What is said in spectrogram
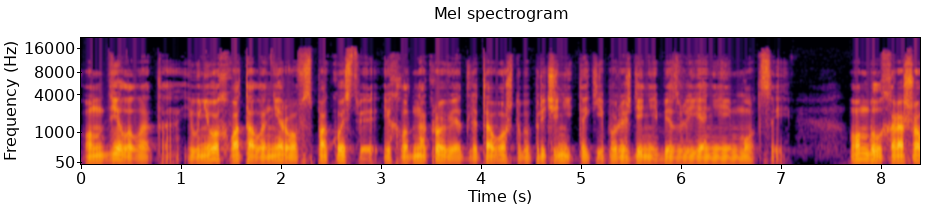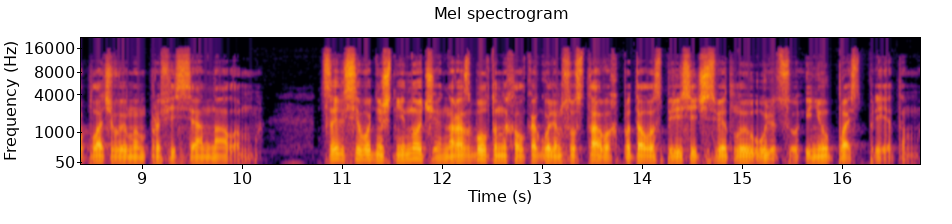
Он делал это, и у него хватало нервов, спокойствия и хладнокровия для того, чтобы причинить такие повреждения без влияния эмоций. Он был хорошо оплачиваемым профессионалом. Цель сегодняшней ночи на разболтанных алкоголем суставах пыталась пересечь светлую улицу и не упасть при этом.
